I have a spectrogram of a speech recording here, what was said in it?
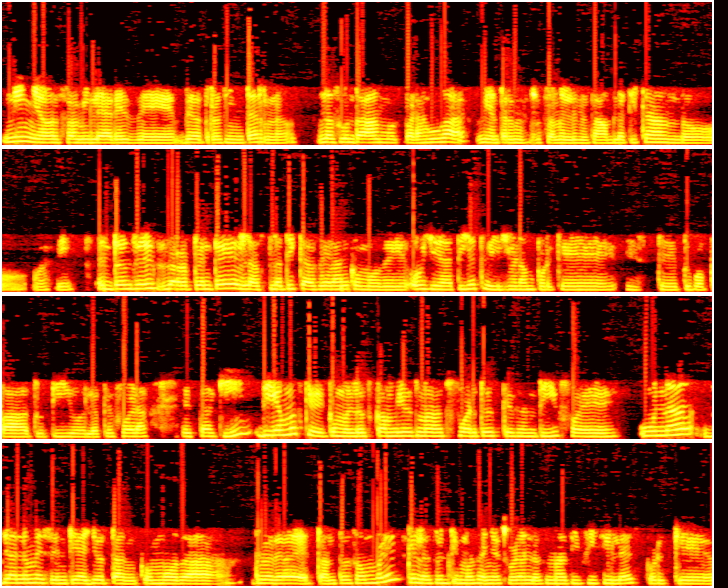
niños familiares de, de otros internos nos juntábamos para jugar mientras nuestros familiares estaban platicando o así. Entonces, de repente las pláticas eran como de, oye, a ti ya te dijeron por qué este, tu papá, tu tío, lo que fuera, está aquí. Digamos que como los cambios más fuertes que sentí fue una, ya no me sentía yo tan cómoda rodeada de tantos hombres, que los últimos años fueron los más difíciles porque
